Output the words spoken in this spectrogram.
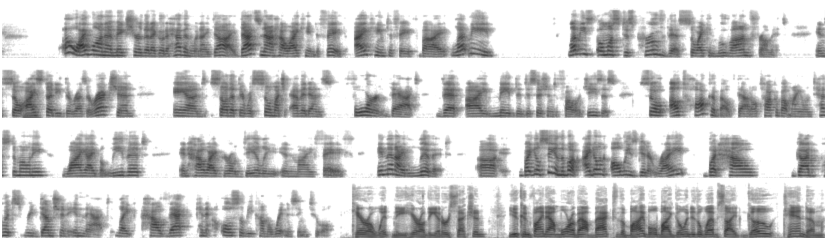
oh, I want to make sure that I go to heaven when I die. That's not how I came to faith. I came to faith by let me let me almost disprove this so I can move on from it. And so mm. I studied the resurrection and saw that there was so much evidence for that that I made the decision to follow Jesus. So I'll talk about that. I'll talk about my own testimony, why I believe it, and how I grow daily in my faith. And then I live it. Uh, but you'll see in the book, I don't always get it right, but how God puts redemption in that, like how that can also become a witnessing tool. Cara Whitney here on The Intersection. You can find out more about Back to the Bible by going to the website gotandem.org.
